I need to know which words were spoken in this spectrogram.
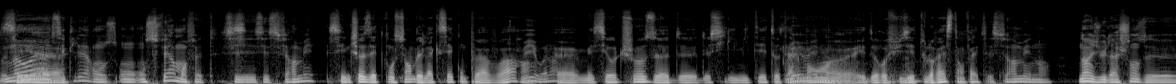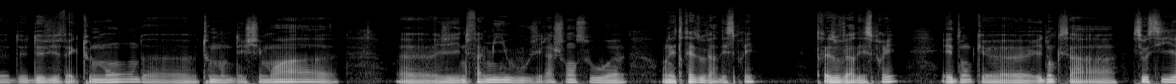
C'est, Non, ouais, euh, c'est clair, on, s- on- on se ferme en fait. C'est c'est se fermer. c'est une chose d'être conscient de l'accès qu'on peut avoir, Oui, voilà. euh, mais c'est autre chose de, de s'y limiter totalement Oui, oui, non. euh, et de refuser tout le reste en fait. C'est se fermer, non. Non, j'ai eu la chance de, de- de vivre avec tout le monde. tout le monde est chez moi. j'ai une famille où j'ai la chance où on est très ouvert d'esprit. Très ouvert d'esprit. Et donc, et donc ça, c'est aussi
